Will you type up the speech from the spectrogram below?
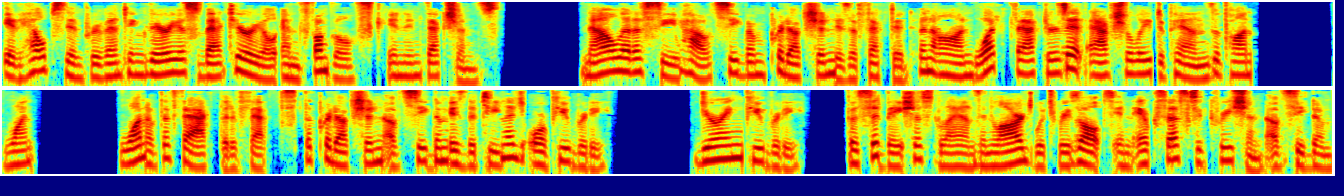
It helps in preventing various bacterial and fungal skin infections. Now let us see how sebum production is affected and on what factors it actually depends upon. 1. One of the fact that affects the production of sebum is the teenage or puberty. During puberty, the sebaceous glands enlarge which results in excess secretion of sebum,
